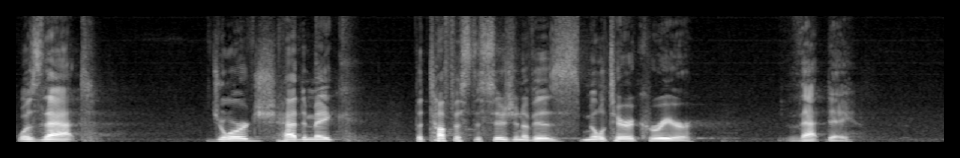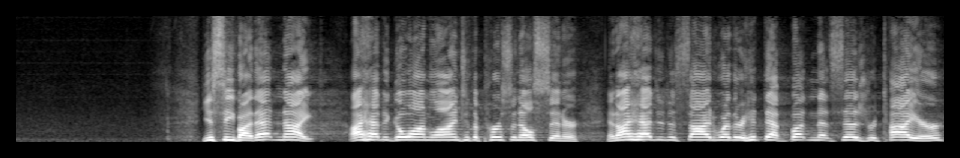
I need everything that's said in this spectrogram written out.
was that George had to make the toughest decision of his military career that day. You see, by that night, I had to go online to the personnel center and I had to decide whether to hit that button that says retire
